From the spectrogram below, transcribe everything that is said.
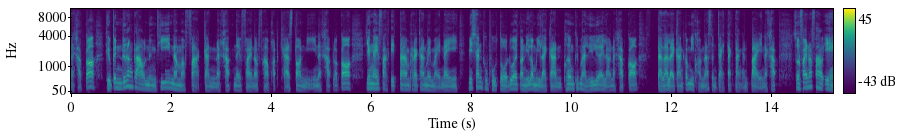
นะครับก็ถือเป็นเรื่องราวหนึ่งที่นำมาฝากกันนะครับใน f i n a l f o u n Podcast ตอนนี้นะครับแล้วก็ยังไงฝากติดตามรายการใหม่ ๆ ใน Mission to Pluto ด้วยตอนนี้เรามีรายการเพิ่มขึ้นมาเรื่อยๆแล้วนะครับก็ แต่ละรายการก็มีความน่าสนใจแตกต่างกันไปนะครับ ส่วนไฟนอลฟาวเอง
